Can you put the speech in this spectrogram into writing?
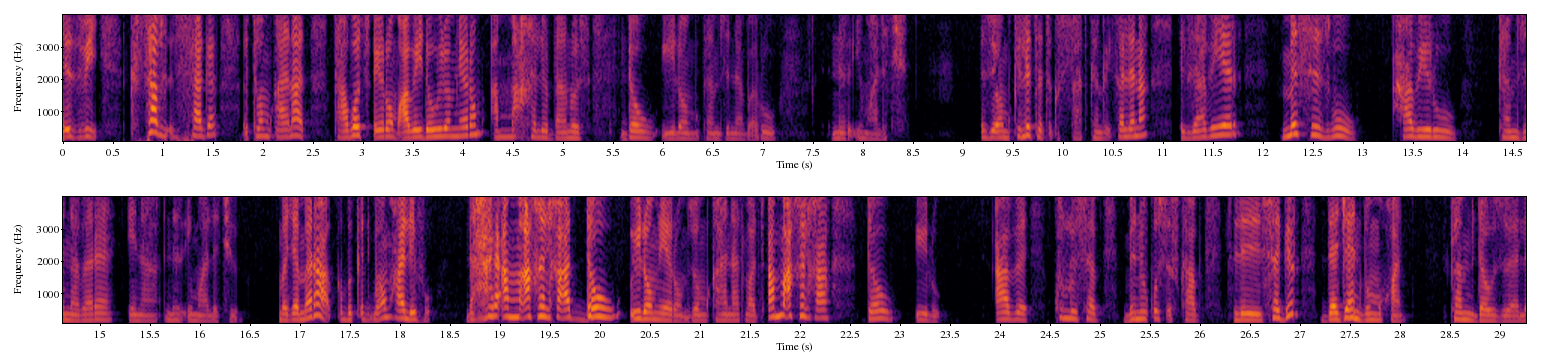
ህዝቢ ክሳብ ዝሳገር እቶም ካህናት ታቦት ፀይሮም ኣበይ ደው ኢሎም ነይሮም ኣብ ማእኸል ዮርዳኖስ ደው ኢሎም ከም ዝነበሩ ንርኢ ማለት እዩ እዚኦም ክልተ ጥቅስታት ክንርኢ ከለና እግዚኣብሄር ምስ ህዝቡ ሓቢሩ ከም ዝነበረ ኢና ንርኢ ማለት እዩ መጀመርያ ብቅድሚኦም ሓሊፉ ዳሓር ኣብ ማእኸል ከዓ ደው ኢሎም ነይሮም እዞም ካህናት ማለት ኣብ ማእኸል ከዓ ደው ኢሉ ኣብ ኩሉ ሰብ ብንቁስ እስካብ ልሰግር ደጀን ብምዃን ከም ደው ዝበለ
